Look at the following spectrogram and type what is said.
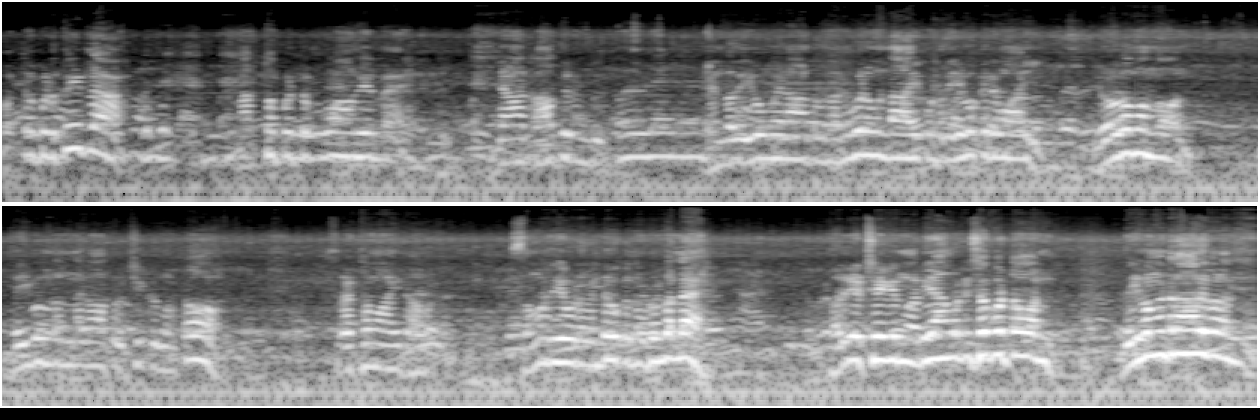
ഒറ്റപ്പെടുത്തിയില്ല നഷ്ടപ്പെട്ടു തന്നെ ഞാൻ കാത്തിട്ടുണ്ട് എന്റെ ദൈവമേനാട്ട് അനുകൂലം ഉണ്ടായിക്കൊണ്ട് ദൈവകരമായി യോഗം വന്നവൻ ദൈവം തന്നെ കാത്തു രക്ഷിക്കുന്നു കേട്ടോ? ശ്രദ്ധമായിട്ടാണ് സമൃദ്ധിയോടെ വെണ്ടുവെക്കുന്ന കുടുംബല്ലേ? പരിരക്ഷിക്കുന്നു. അറിയാൻ പഠിച്ചപ്പെട്ടവൻ ദൈവം കണ്ട പറഞ്ഞു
